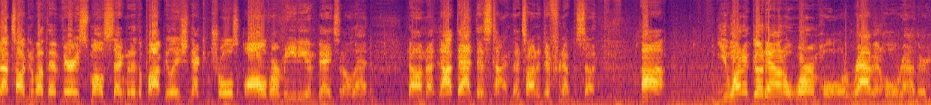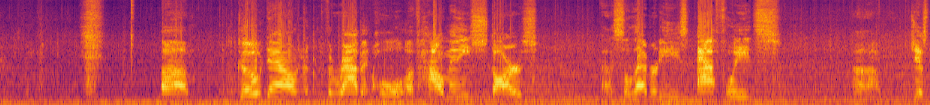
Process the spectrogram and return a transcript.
Not talking about that very small segment of the population that controls all of our media and banks and all that. No, I'm not. Not that this time. That's on a different episode. Uh, you want to go down a wormhole, a rabbit hole, rather. Um, go down the rabbit hole of how many stars, uh, celebrities, athletes, um, just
